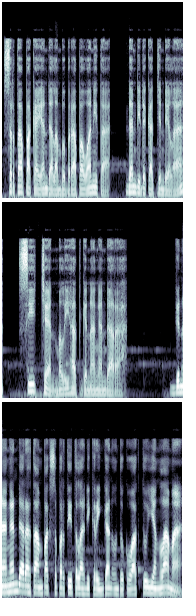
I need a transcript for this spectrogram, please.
serta pakaian dalam beberapa wanita, dan di dekat jendela, si Chen melihat genangan darah. Genangan darah tampak seperti telah dikeringkan untuk waktu yang lama,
